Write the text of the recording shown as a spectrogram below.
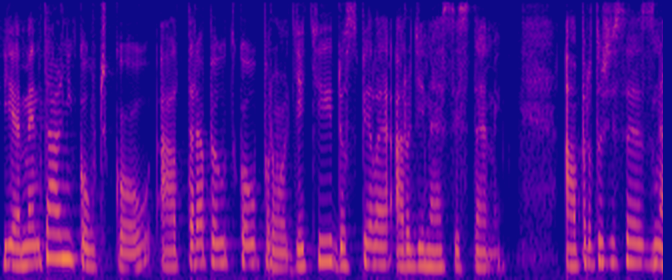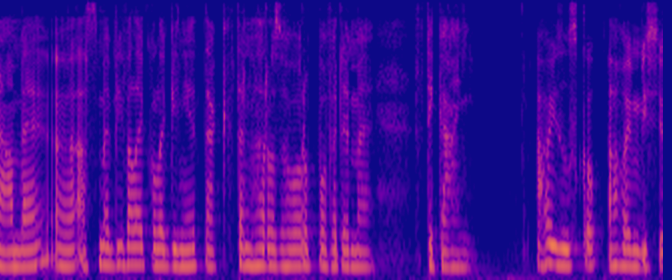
Je mentální koučkou a terapeutkou pro děti, dospělé a rodinné systémy. A protože se známe eh, a jsme bývalé kolegyně, tak tenhle rozhovor povedeme v tykání. Ahoj Zuzko. Ahoj Míšo.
